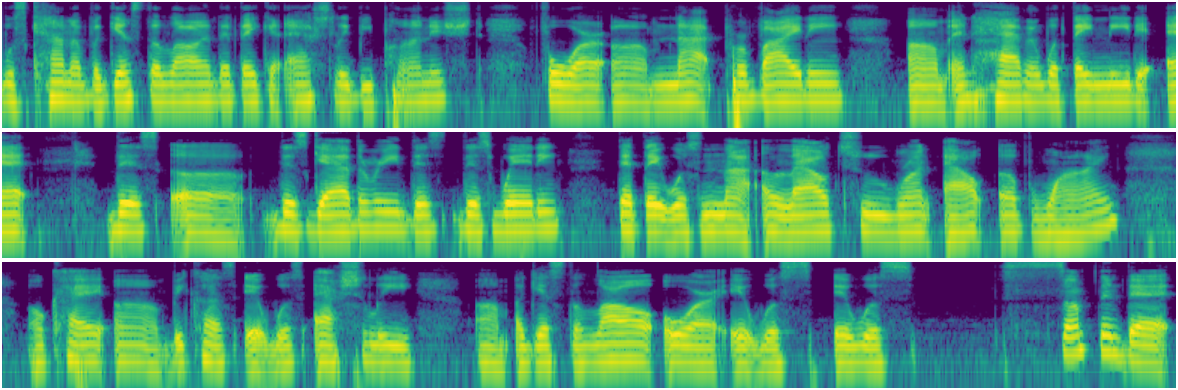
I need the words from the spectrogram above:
was kind of against the law and that they could actually be punished for um, not providing um, and having what they needed at this uh, this gathering, this this wedding, that they was not allowed to run out of wine, okay, um, because it was actually um, against the law or it was it was something that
